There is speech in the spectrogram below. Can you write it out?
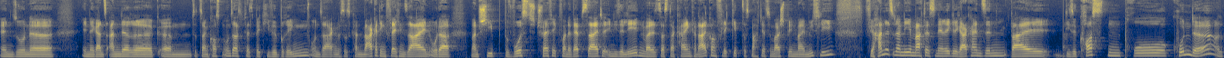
in so eine in eine ganz andere ähm, sozusagen Kosten-Umsatz-Perspektive bringen und sagen, dass es kann Marketingflächen sein oder man schiebt bewusst Traffic von der Webseite in diese Läden, weil es dass da keinen Kanalkonflikt gibt. Das macht ja zum Beispiel in MyMüsli. Für Handelsunternehmen macht das in der Regel gar keinen Sinn, weil diese Kosten pro Kunde, also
